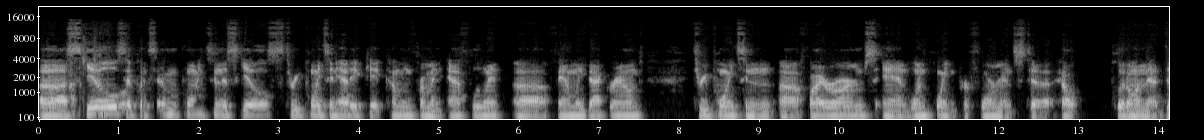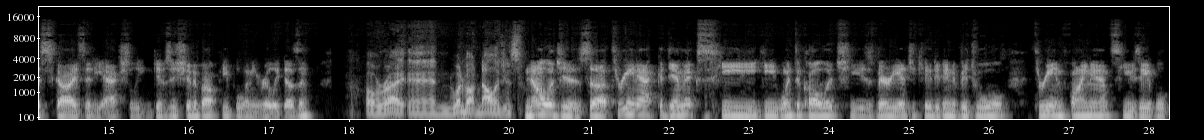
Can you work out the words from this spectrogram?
Uh, skills, I put seven points into skills, three points in etiquette coming from an affluent, uh, family background, three points in, uh, firearms and one point in performance to help put on that disguise that he actually gives a shit about people when he really doesn't. All right. And what about knowledges? Knowledges, uh, three in academics. He he went to college. He is a very educated individual. Three in finance. He was able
